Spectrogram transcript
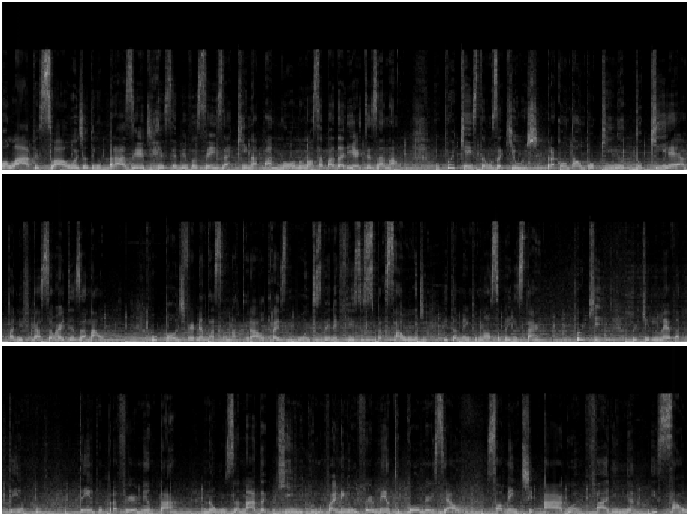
Olá, pessoal! Hoje eu tenho o prazer de receber vocês aqui na Panono, nossa padaria artesanal. O porquê estamos aqui hoje? Para contar um pouquinho do que é a panificação artesanal. O pão de fermentação natural traz muitos benefícios para a saúde e também para o nosso bem-estar. Por quê? Porque ele leva tempo, tempo para fermentar. Não usa nada químico, não vai nenhum fermento comercial, somente água, farinha e sal.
